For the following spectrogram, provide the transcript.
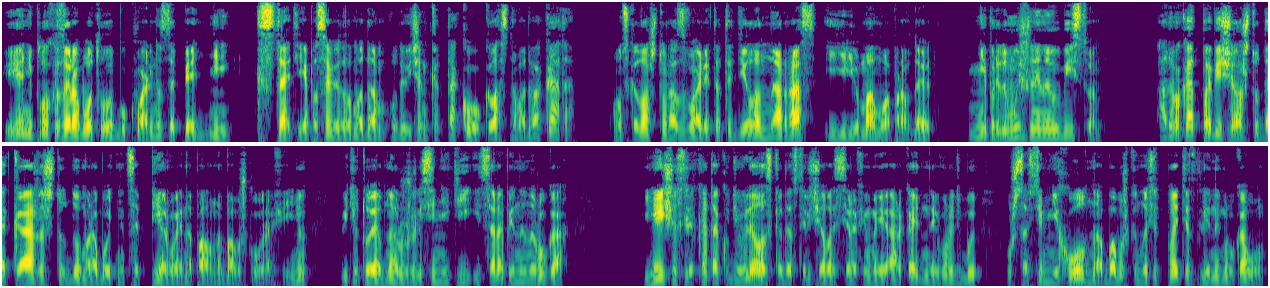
И я неплохо заработала буквально за пять дней. Кстати, я посоветовал мадам Удовиченко такого классного адвоката. Он сказал, что развалит это дело на раз и ее маму оправдают. Непредумышленное убийство. Адвокат пообещал, что докажет, что домработница первая напала на бабушку-графиню, ведь у той обнаружили синяки и царапины на руках. Я еще слегка так удивлялась, когда встречалась с Серафимой Аркадьевной, вроде бы уж совсем не холодно, а бабушка носит платье с длинным рукавом.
